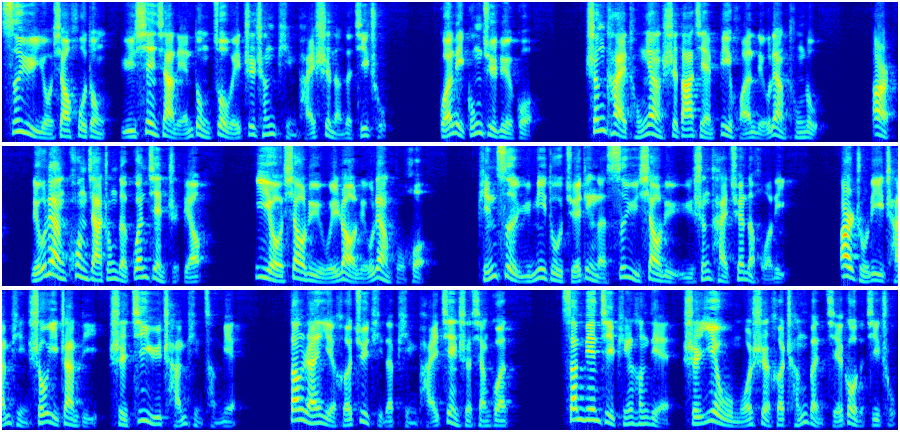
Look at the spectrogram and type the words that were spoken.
私域有效互动与线下联动作为支撑品牌势能的基础。管理工具略过，生态同样是搭建闭环流量通路。二、流量框架中的关键指标，一有效率围绕流量捕获，频次与密度决定了私域效率与生态圈的活力。二、主力产品收益占比是基于产品层面，当然也和具体的品牌建设相关。三、边际平衡点是业务模式和成本结构的基础。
